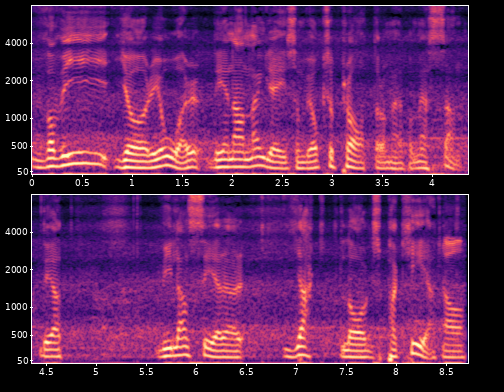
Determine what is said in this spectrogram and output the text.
vad vi gör i år, det är en annan grej som vi också pratar om här på mässan. Det är att vi lanserar jaktlagspaket Ja.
